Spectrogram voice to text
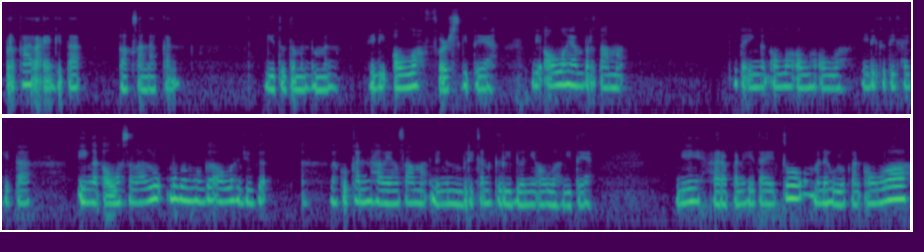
perkara yang kita laksanakan gitu teman-teman. Jadi Allah first gitu ya. Di Allah yang pertama. Kita ingat Allah Allah Allah. Jadi ketika kita ingat Allah selalu moga-moga Allah juga eh, lakukan hal yang sama dengan memberikan keriduannya Allah gitu ya. Jadi harapan kita itu mendahulukan Allah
